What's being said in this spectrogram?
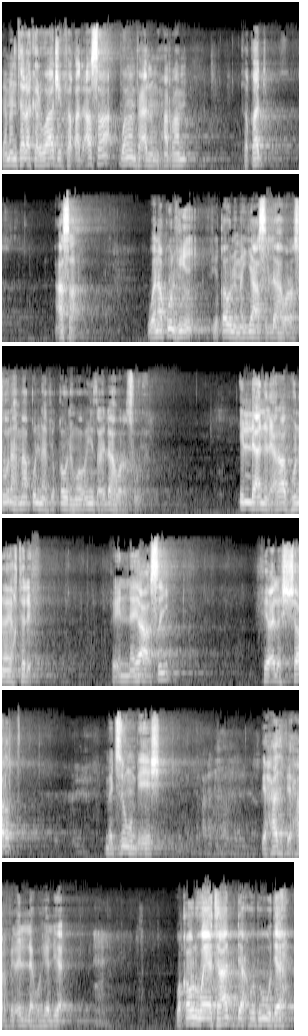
فمن ترك الواجب فقد عصى ومن فعل المحرم فقد عصى. ونقول في في قول من يعص الله ورسوله ما قلنا في قوله ومن يطع الله ورسوله. إلا أن الإعراب هنا يختلف. فإن يعصي فعل الشرط مجزوم بإيش؟ بحذف حرف العلة وهي الياء. وقوله ويتعدى حدوده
